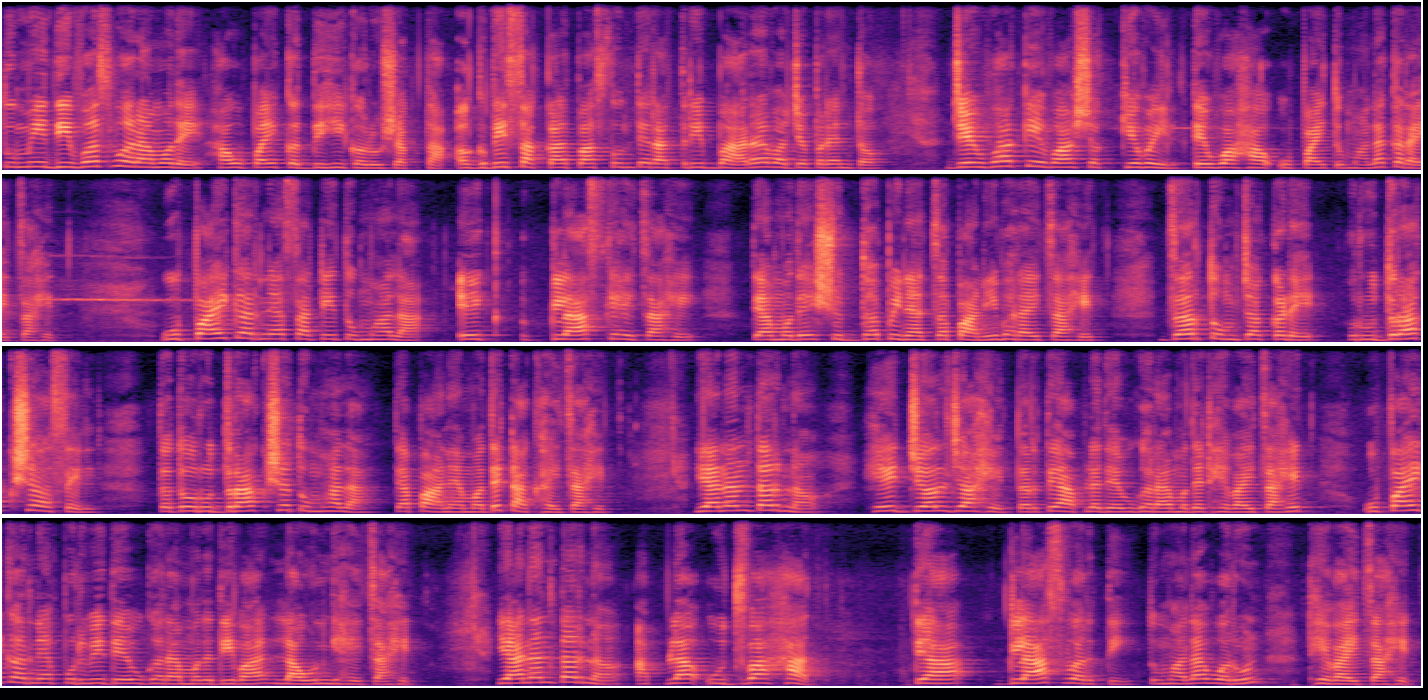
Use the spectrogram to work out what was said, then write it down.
तुम्ही दिवसभरामध्ये हा उपाय कधीही करू शकता. अगदी सकाळपासून ते रात्री बारा वाजेपर्यंत जेव्हा केव्हा शक्य होईल तेव्हा हा उपाय तुम्हाला करायचा आहे. उपाय करण्यासाठी तुम्हाला एक ग्लास घ्यायचा आहे. त्यामध्ये शुद्ध पिण्याचं पाणी भरायचं आहे. जर तुमच्याकडे रुद्राक्ष असेल तर तो रुद्राक्ष तुम्हाला त्या पाण्यामध्ये टाकायचा आहे. यानंतरनं हे जल जे आहे तर ते आपल्या देवघरामध्ये ठेवायचं आहेत उपाय करण्यापूर्वी देवघरामध्ये दिवा लावून घ्यायचा आहे. यानंतरनं आपला उजवा हात त्या ग्लासवरती तुम्हाला वरून ठेवायचा आहे.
